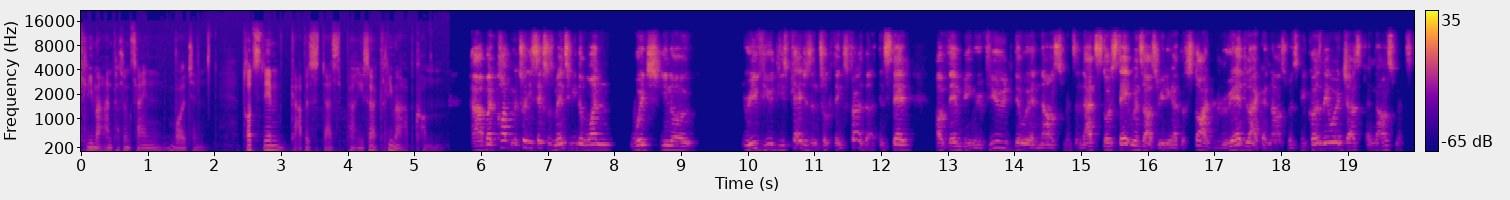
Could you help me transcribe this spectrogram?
Klimaanpassung sein wollte. Trotzdem gab es das Pariser Klimaabkommen. Uh, but COP26 was meant to be the one which, you know, reviewed these pledges and took things further. Instead, of them being reviewed, there were announcements. And that's those statements I was reading at the start read like announcements because they were just announcements.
